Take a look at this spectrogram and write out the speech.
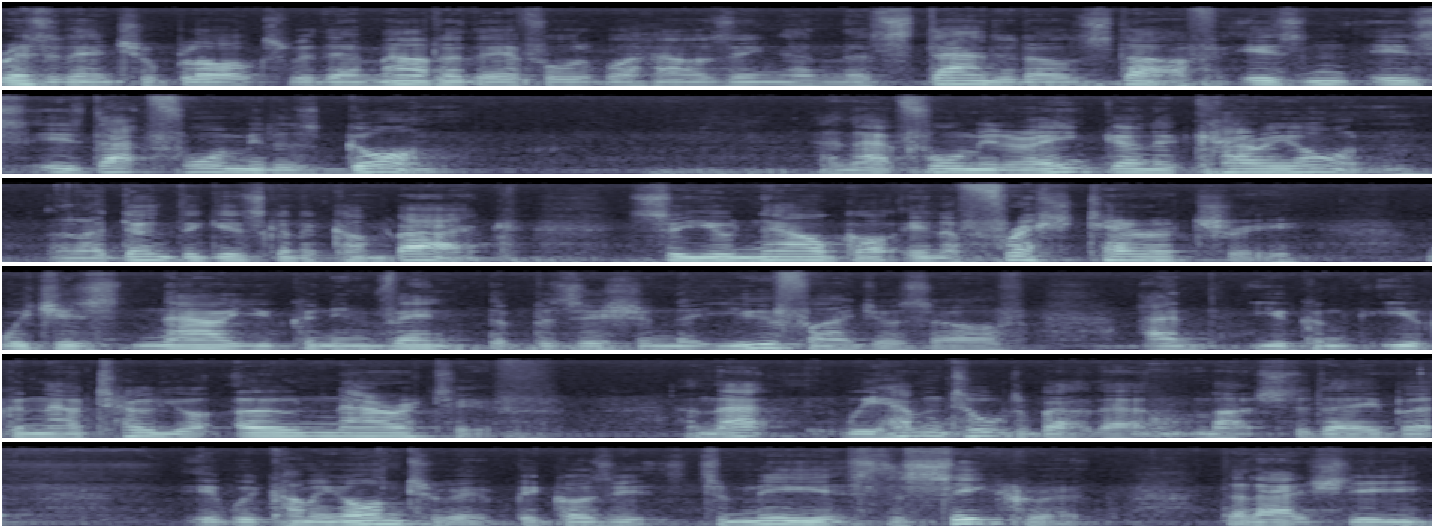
residential blocks with the amount of their affordable housing and the standard old stuff isn't, is, is that formula's gone. And that formula ain't going to carry on. And I don't think it's going to come back. So you now got in a fresh territory, which is now you can invent the position that you find yourself, and you can, you can now tell your own narrative. And that, we haven't talked about that much today, but it, we're coming on to it because it, to me it's the secret that actually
